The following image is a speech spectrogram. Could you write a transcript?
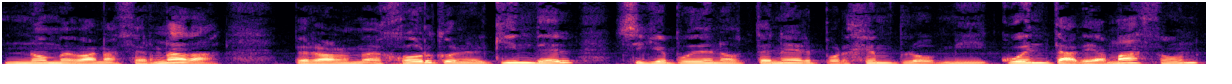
no me van a hacer nada, pero a lo mejor con el Kindle sí que pueden obtener, por ejemplo, mi cuenta de Amazon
